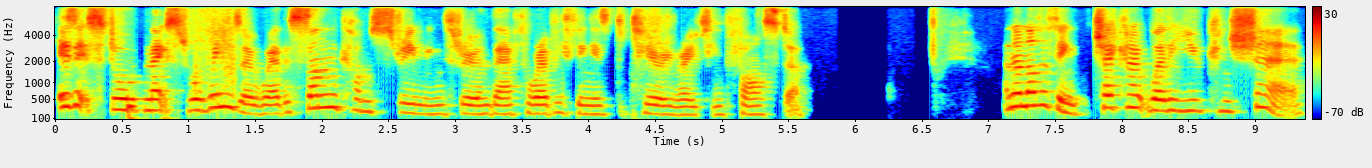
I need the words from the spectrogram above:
Is it stored next to a window where the sun comes streaming through and therefore everything is deteriorating faster? And another thing, check out whether you can share.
